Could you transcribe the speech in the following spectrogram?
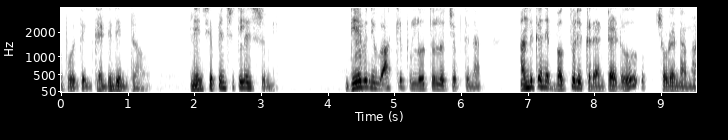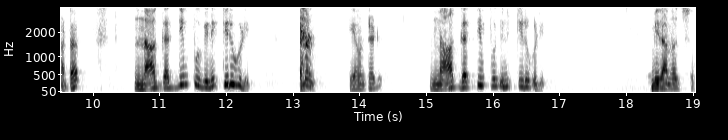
పోతే గడ్డి తింటావు. నేను చెప్పించట్లేదు సుమి. దేవుని వాక్యపు లోతుల్లో చెప్తున్నాను. అందుకనే భక్తుడు ఇక్కడ అంటాడు చూడండి ఆ మాట నా గద్దింపు విని తిరుగుడి. ఏమంటాడు? నా గద్దింపు విని తిరుగుడి. మీరు అనొచ్చు.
